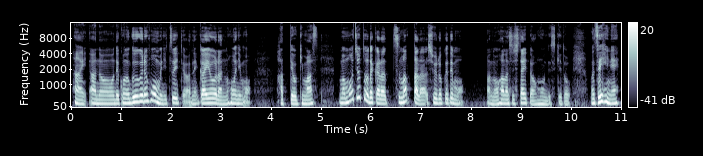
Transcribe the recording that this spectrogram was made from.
はい。あのー、で、この Google フォームについてはね、概要欄の方にも貼っておきます。まあ、もうちょっとだから詰まったら収録でもあの、お話ししたいとは思うんですけど、まあ、ぜひね、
